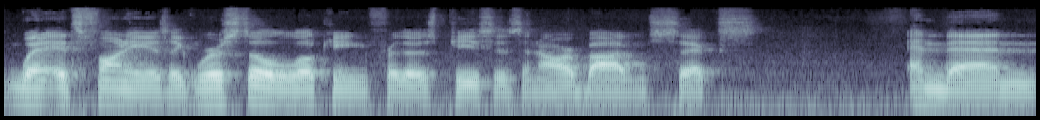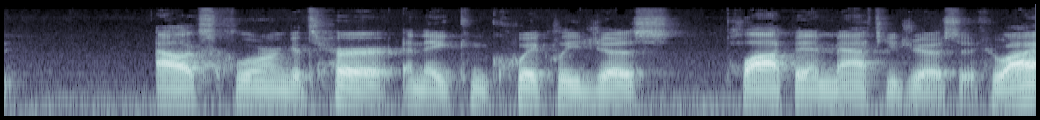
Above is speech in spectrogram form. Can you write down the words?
When it's funny is like we're still looking for those pieces in our bottom six, and then Alex Killorn gets hurt, and they can quickly just plop in Mathieu Joseph, who I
